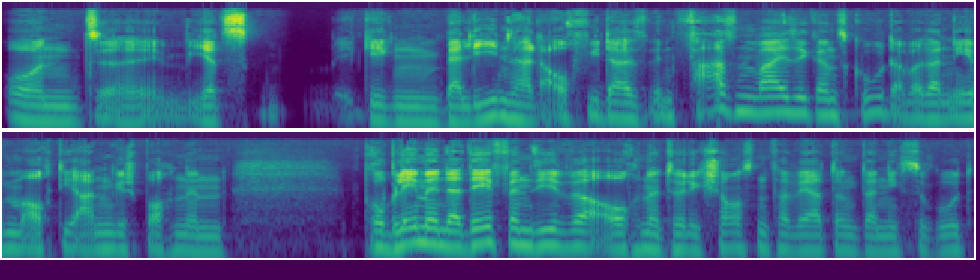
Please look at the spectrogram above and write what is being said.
und äh, jetzt gegen Berlin halt auch wieder in phasenweise ganz gut, aber dann eben auch die angesprochenen Probleme in der Defensive, auch natürlich Chancenverwertung dann nicht so gut.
